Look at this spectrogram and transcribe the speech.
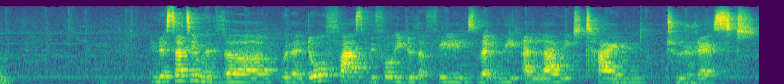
And we're starting with the with the dough first before we do the filling so that we allow it time to rest.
